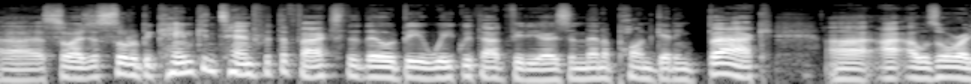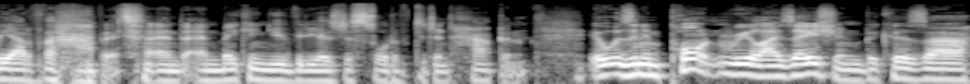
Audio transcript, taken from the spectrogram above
Uh, so I just sort of became content with the fact that there would be a week without videos, and then upon getting back, uh, I, I, was already out of the habit, and, and making new videos just sort of didn't happen. It was an important realization because uh,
